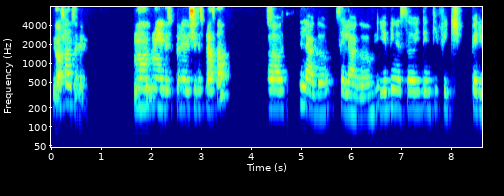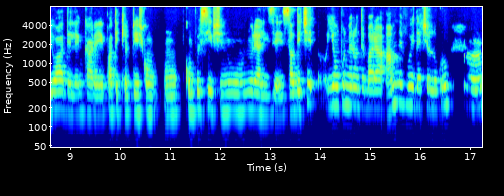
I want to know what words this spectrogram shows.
Eu așa înțeleg. Nu, nu e despre și despre asta? Uh, se leagă, se leagă. E bine să identifici perioadele în care poate cheltuiești com- compulsiv și nu, nu realizezi? Sau de ce? Eu îmi pun mereu întrebarea, am nevoie de acel lucru? Uh-huh.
